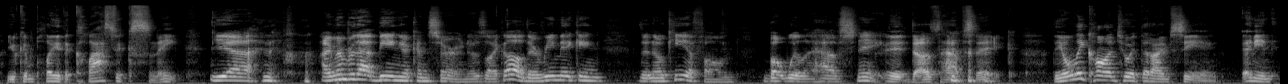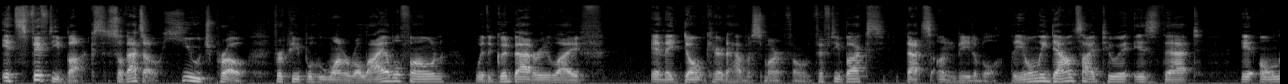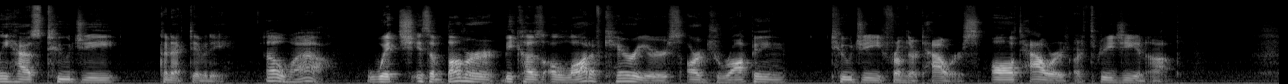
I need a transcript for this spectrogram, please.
you can play the classic Snake. Yeah, I remember that being a concern. It was like, oh, they're remaking the Nokia phone, but will it have Snake? It does have Snake. the only con to it that I'm seeing, I mean, it's 50 bucks, so that's a huge pro for people who want a reliable phone with a good battery life and they don't care to have a smartphone. 50 bucks, that's unbeatable. The only downside to it is that it only has 2G connectivity, Oh wow. Which is a bummer because a lot of carriers are dropping 2G from their towers. All towers are 3G and up.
